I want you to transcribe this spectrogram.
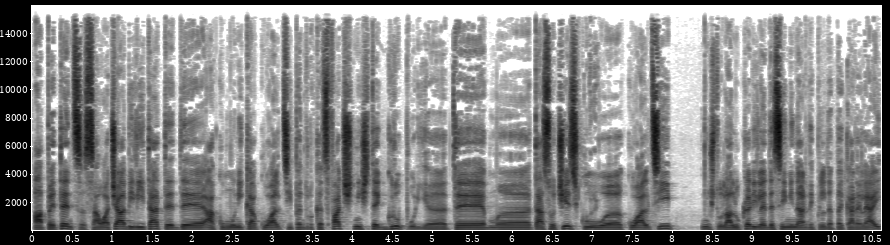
apetență sau acea abilitate de a comunica cu alții, pentru că îți faci niște grupuri, te, te asociezi cu, cu alții nu știu, la lucrările de seminar, de pildă, pe care le ai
